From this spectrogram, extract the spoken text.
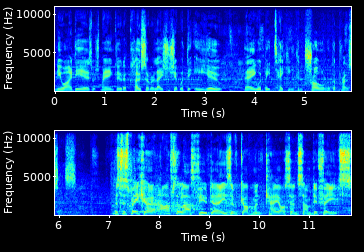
new ideas which may include a closer relationship with the EU. They would be taking control of the process. Mr. Speaker, after the last few days of government chaos and some defeats,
